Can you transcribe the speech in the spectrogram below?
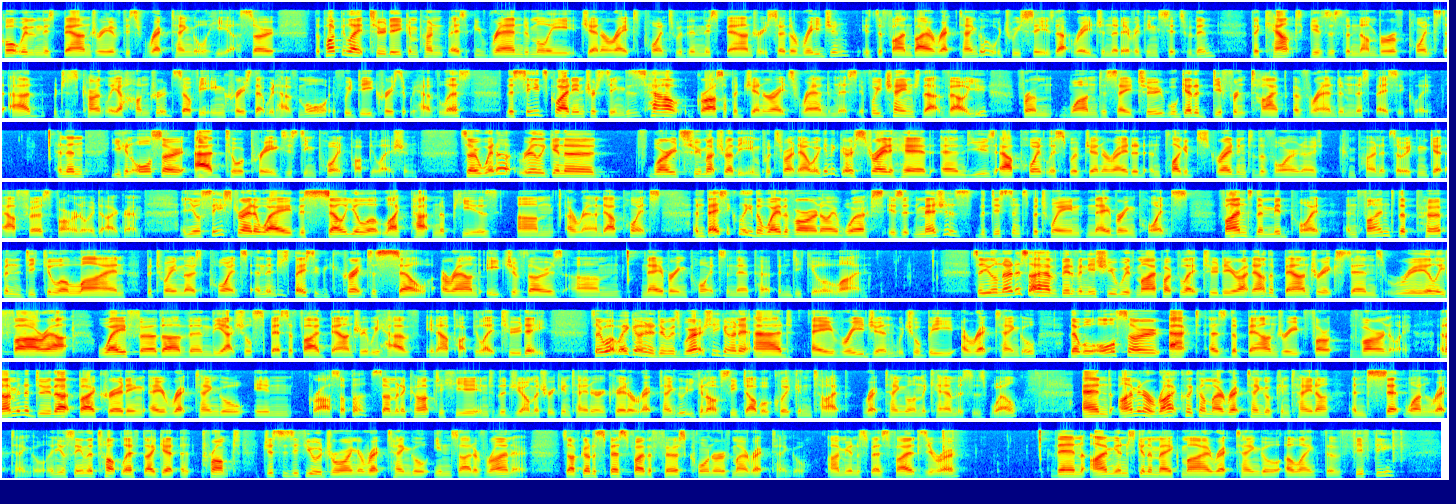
caught within this boundary of this rectangle here. So the populate 2D component basically randomly generates points within this boundary. So the region is defined by a rectangle, which we see is that region that everything sits within. The count gives us the number of points to add, which is currently 100. So if we increase that, we'd have more. If we decrease it, we have less. The seed's quite interesting. This is how Grasshopper generates randomness. If we change that value from 1 to say 2, we'll get a different type of randomness basically. And then you can also add to a pre-existing point population. So we're not really going to worry too much about the inputs right now. We're going to go straight ahead and use our point list we've generated and plug it straight into the Voronoi component so we can get our first Voronoi diagram. And you'll see straight away this cellular-like pattern appears um, around our points. And basically the way the Voronoi works is it measures the distance between neighboring points finds the midpoint, and find the perpendicular line between those points, and then just basically creates a cell around each of those um, neighboring points in their perpendicular line. So you'll notice I have a bit of an issue with my Populate 2D right now. The boundary extends really far out, way further than the actual specified boundary we have in our Populate 2D. So what we're going to do is we're actually going to add a region, which will be a rectangle, that will also act as the boundary for Voronoi. And I'm going to do that by creating a rectangle in Grasshopper. So I'm going to come up to here into the geometry container and create a rectangle. You can obviously double click and type rectangle on the canvas as well. And I'm going to right click on my rectangle container and set one rectangle. And you'll see in the top left I get a prompt just as if you were drawing a rectangle inside of Rhino. So I've got to specify the first corner of my rectangle. I'm going to specify it 0. Then I'm just going to make my rectangle a length of 50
